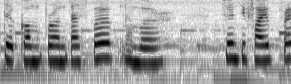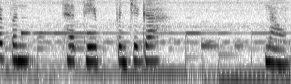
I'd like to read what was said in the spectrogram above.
terkonfrontas verb number 25 preventative pencegah noun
